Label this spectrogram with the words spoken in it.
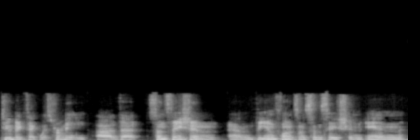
two big takeaways for me uh, that sensation and the influence of sensation in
